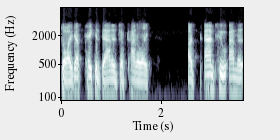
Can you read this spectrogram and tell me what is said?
so I guess take advantage of kind of like a, and two and the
